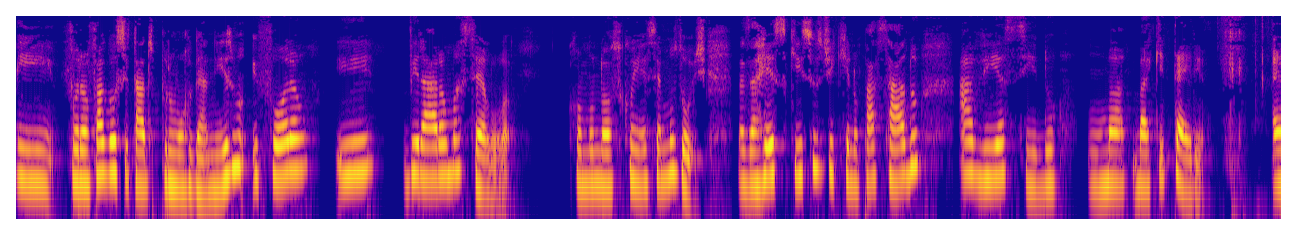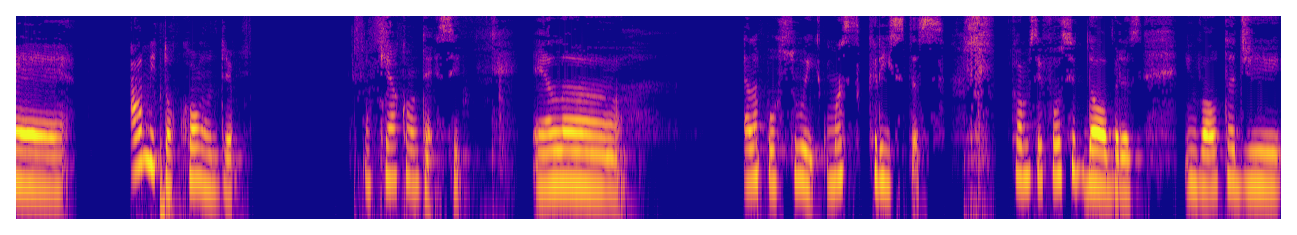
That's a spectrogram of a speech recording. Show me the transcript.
em foram fagocitados por um organismo e foram e viraram uma célula, como nós conhecemos hoje. Mas há resquícios de que no passado havia sido uma bactéria. É, a mitocôndria o que acontece? Ela ela possui umas cristas, como se fosse dobras em volta de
